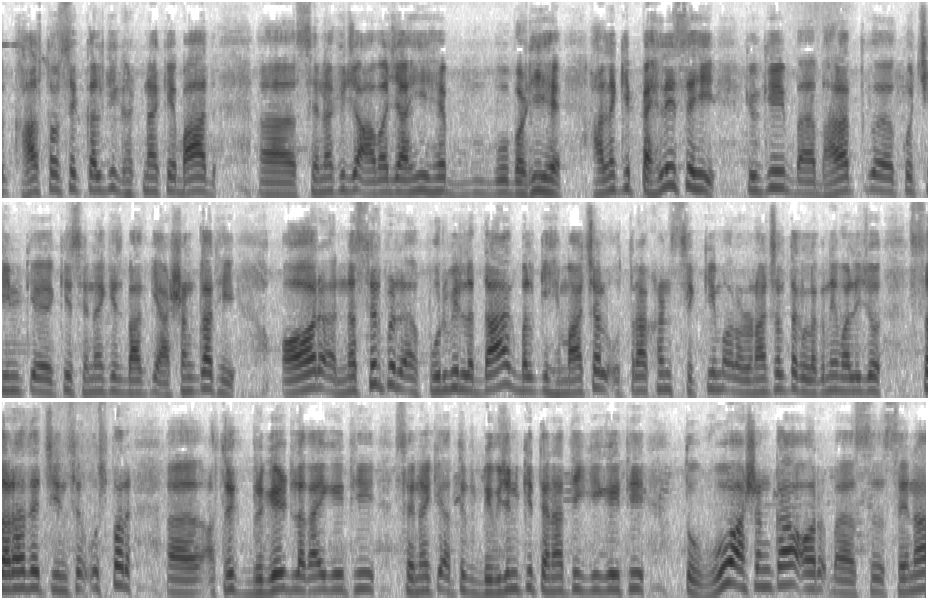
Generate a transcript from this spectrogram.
खासतौर से कल की घटना के बाद सेना की जो आवाजाही है, वो बढ़ी है। हालाँकि पहले से ही, क्योंकि भारत को चीन की सेना की इस बात की आशंका थी, और न सिर्फ़ पूर्वी लद्दाख, बल्कि हिमाचल, उत्तराखंड, सिक्किम और अरुणाचल तक लगने वाली जो सरहद है चीन से, उस पर अतिरिक्त ब्रिगेड लगाई गई थी, सेना की अतिरिक्त डिवीज़न की तैनाती की गई थी तो वो आशंका, और सेना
